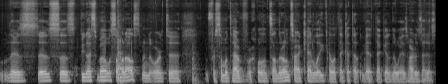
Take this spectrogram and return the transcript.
there's there's uh, be nosei b'ol with someone else, or to for someone to have rachmalans on their own side. Can't let you can't let that get that get that get in the way as hard as that is.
